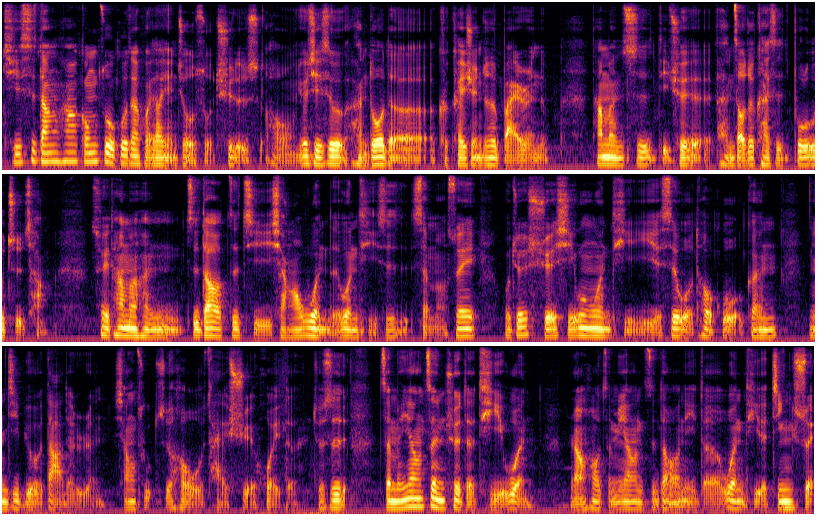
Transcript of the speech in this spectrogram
其实当他工作过再回到研究所去的时候，尤其是很多的 Caucasian 就是白人的，他们是的确很早就开始步入职场，所以他们很知道自己想要问的问题是什么，所以我觉得学习问问题也是我透过跟年纪比我大的人相处之后我才学会的，就是怎么样正确的提问。然后怎么样知道你的问题的精髓，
